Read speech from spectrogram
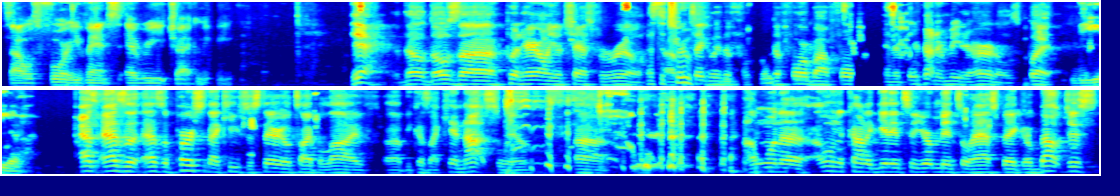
So I was four events every track meet. Yeah, those, those uh, put hair on your chest for real. That's the Uh, truth. Particularly the the four by four and the three hundred meter hurdles. But Yeah, as as a as a person that keeps the stereotype alive, uh, because I cannot swim, uh, I wanna I wanna kind of get into your mental aspect about just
